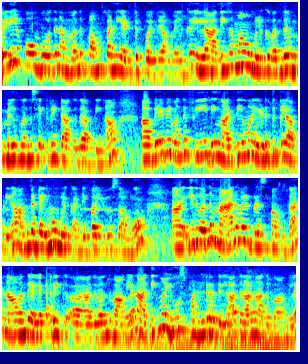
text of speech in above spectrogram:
வெளியே போகும்போது நம்ம வந்து பம்ப் பண்ணி எடுத்துட்டு போய்க்கலாம் மில்க் இல்ல அதிகமா உங்களுக்கு வந்து மில்க் வந்து செக்ரீட் ஆகுது அப்படின்னா பேபி வந்து ஃபீடிங் அதிகமா எடுத்துக்கல அப்படின்னா அந்த டைமும் உங்களுக்கு கண்டிப்பா யூஸ் ஆகும். இது வந்து மேனுவல் பிரஸ்ட் பம்ப் தான். நான் வந்து எலக்ட்ரிக் அது வந்து வாங்கல. நான் அதிகமா யூஸ் பண்றது இல்லை அதனால நான் அது வாங்கல.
